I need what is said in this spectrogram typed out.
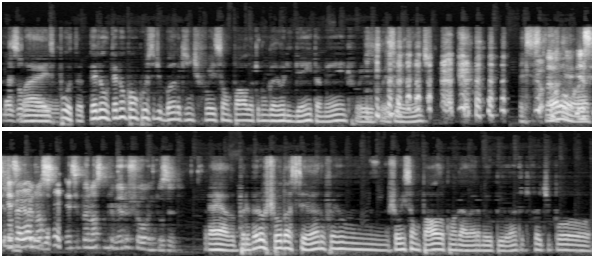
Mas, o... Mas, puta, teve um, teve um concurso de banda que a gente foi em São Paulo que não ganhou ninguém também, que foi, foi excelente. Essa história não, é esse, esse, foi nosso, esse foi o nosso primeiro show, inclusive. É, o primeiro show do oceano foi um show em São Paulo com uma galera meio pilantra que foi tipo.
